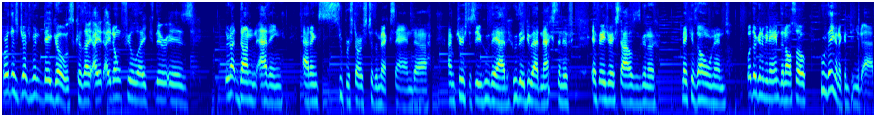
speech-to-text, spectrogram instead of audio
where this Judgment Day goes because I, I I don't feel like there is they're not done adding adding superstars to the mix, and uh, I'm curious to see who they add, who they do add next, and if if AJ Styles is gonna make his own and what they're gonna be named, and also who they're gonna continue to add.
